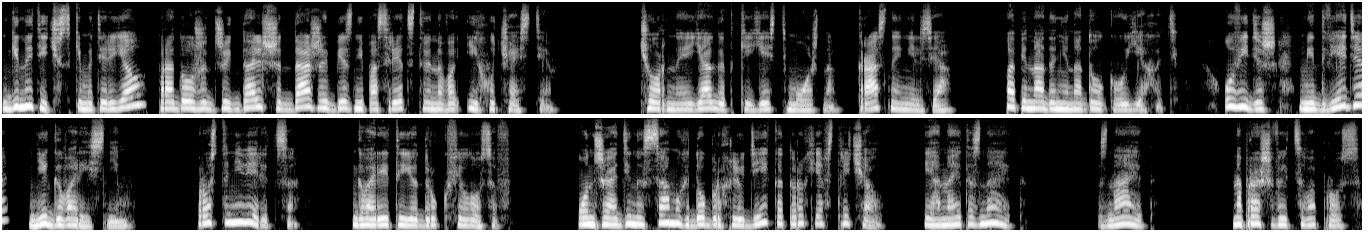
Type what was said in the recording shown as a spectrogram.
генетический материал продолжит жить дальше даже без непосредственного их участия. Черные ягодки есть можно, красные нельзя. Папе надо ненадолго уехать. Увидишь медведя — не говори с ним. Просто не верится, — говорит ее друг-философ. Он же один из самых добрых людей, которых я встречал. И она это знает. Знает. Напрашивается вопрос.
